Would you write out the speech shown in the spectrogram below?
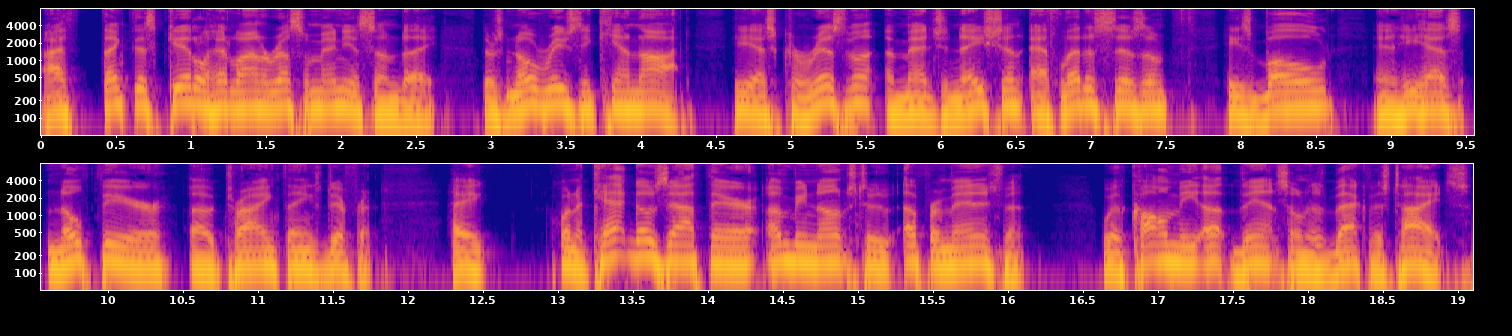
I think this kid will headline a WrestleMania someday. There's no reason he cannot. He has charisma, imagination, athleticism. He's bold and he has no fear of trying things different. Hey, when a cat goes out there, unbeknownst to upper management, with "Call Me Up Vince" on his back of his tights,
